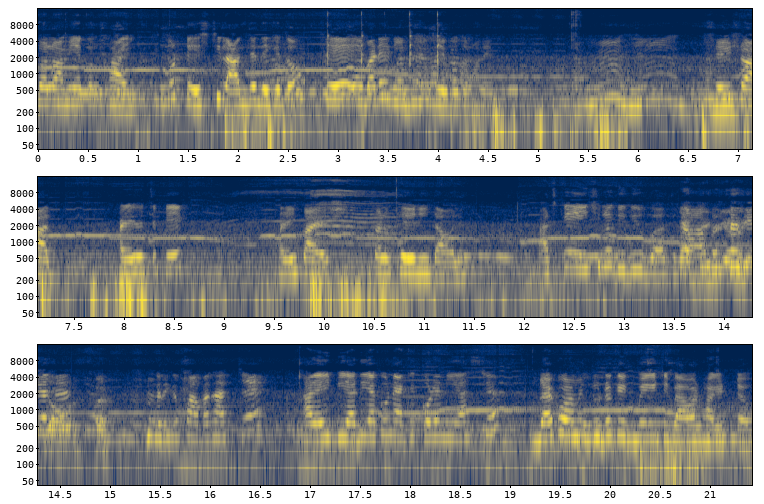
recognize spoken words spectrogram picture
চলো আমি এখন খাই। সুন্দর টেস্টি লাগছে দেখে তো। খেয়ে এবারে রিভিউ দেবো তোমাদের। হুম। সেই স্বাদ। আর এই হচ্ছে কেক আর এই পায়েস। চলো খেয়ে নিই তাহলে। আজকে এই ছিল দিদির আমার দিয়েছে পাপা খাচ্ছে। আর এই বিয়াদি এখন এক এক করে নিয়ে আসছে। দেখো আমি দুটো কেক পেয়েছি বাবার ভাগেরটাও।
